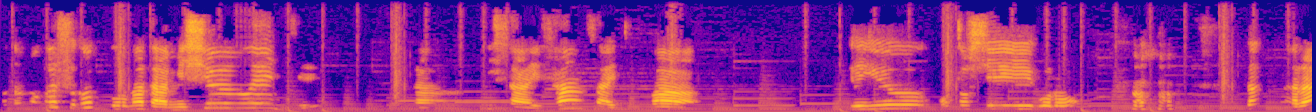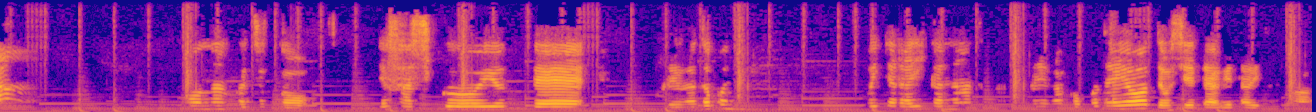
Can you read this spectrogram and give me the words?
子供がすごくまだ未就園児2歳、3歳とか、っていうお年頃？だったら、もうなんかちょっと優しく言って、これはどこに置いたらいいかなとか、これはここだよって教えてあげたりとか、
